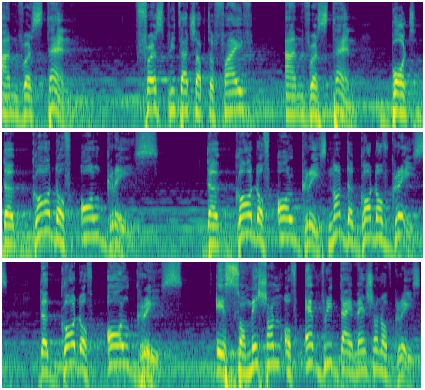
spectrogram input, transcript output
and verse 10. First Peter chapter 5 and verse 10. But the God of all grace, the God of all grace, not the God of grace, the God of all grace, a summation of every dimension of grace,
